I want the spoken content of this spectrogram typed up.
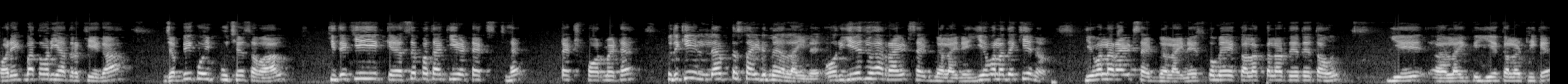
और एक बात और याद रखिएगा, जब भी कोई पूछे सवाल कि देखिए, ये कैसे पता कि ये टेक्स्ट है? टेक्स्ट फॉर्मेट है तो देखिए लेफ़्ट साइड में अलाइन है और ये जो है राइट साइड में अलाइन है। ये वाला देखिए ना, ये वाला राइट साइड में अलाइन है। इसको मैं एक अलग कलर दे देता हूँ। ये लाइक ये कलर ठीक है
